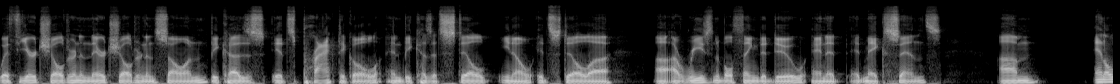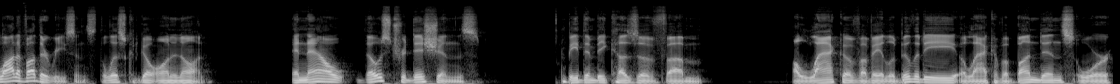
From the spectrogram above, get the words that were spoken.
with your children and their children and so on because it's practical and because it's still you know it's still a, a reasonable thing to do and it, it makes sense um, and a lot of other reasons the list could go on and on and now those traditions be them because of um, a lack of availability a lack of abundance or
